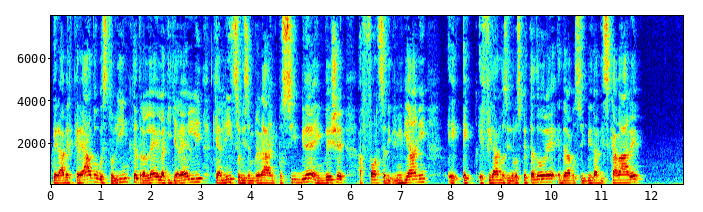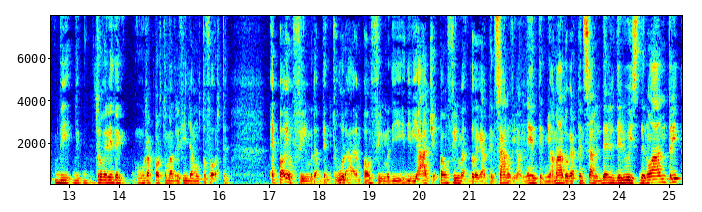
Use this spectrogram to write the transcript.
per aver creato questo link tra lei e la Chichiarelli che all'inizio vi sembrerà impossibile e invece a forza di primi piani e, e, e fidandosi dello spettatore e della possibilità di scavare vi, vi troverete un rapporto madre-figlia molto forte. E poi è un film d'avventura, è un po' un film di, di viaggi, e poi è un film dove Carpenzano finalmente, il mio amato Carpenzano, il Daniel De Luis de Noantri,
